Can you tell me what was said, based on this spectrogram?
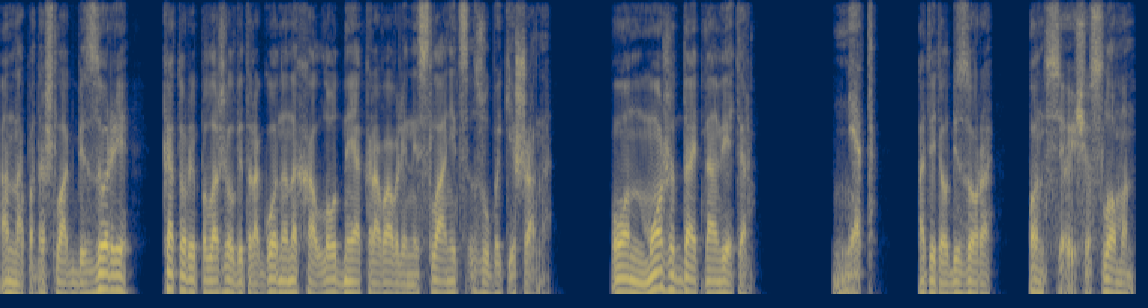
Она подошла к Беззоре, который положил ветрогона на холодный окровавленный сланец зубы Кишана. «Он может дать нам ветер?» «Нет», — ответил Безора. «Он все еще сломан».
